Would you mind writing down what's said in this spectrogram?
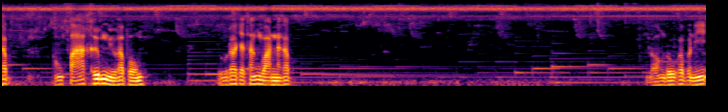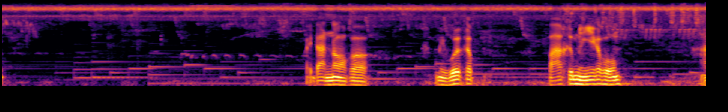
ครับท้องฟ้าครึ้มอยู่ครับ ผม ดูเราจะทั้งวันนะครับ ลองดูครับวันนี้ ไปด้านนอกก็ไม่เวิร์กครับ ฟ้าคืมอย่างนี้ครับผมหา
